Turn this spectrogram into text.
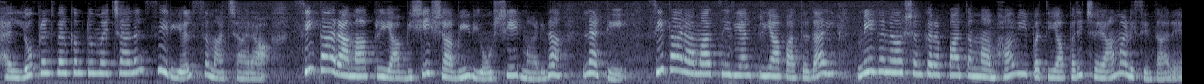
Hello friends welcome to my channel serial ಸಮಾಚಾರ ಸೀತಾರಾಮ ಪ್ರಿಯಾ ವಿಶೇಷ ವಿಡಿಯೋ ಶೇರ್ ಮಾಡಿದ ನಟಿ ಸೀತಾರಾಮ ಸೀರಿಯಲ್ ಪ್ರಿಯಾ ಪಾತ್ರಧಾರಿ ಮೇಘನಾ ಶಂಕರಪ್ಪ ತಮ್ಮ ಭಾವಿ ಪತಿಯ ಪರಿಚಯ ಮಾಡಿಸಿದ್ದಾರೆ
